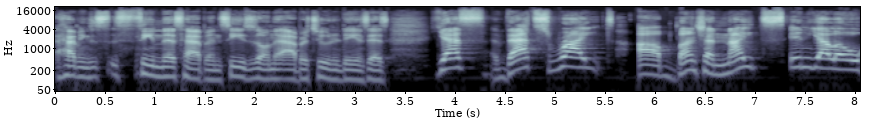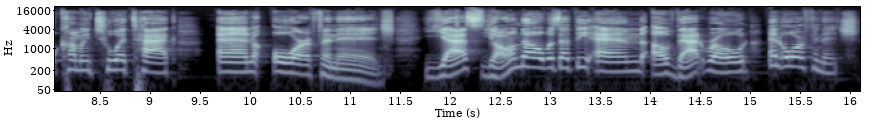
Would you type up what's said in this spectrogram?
having seen this happen, seizes on the opportunity and says, "Yes, that's right. A bunch of knights in yellow coming to attack an orphanage. Yes, y'all know what's at the end of that road, an orphanage.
